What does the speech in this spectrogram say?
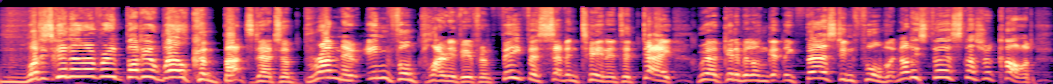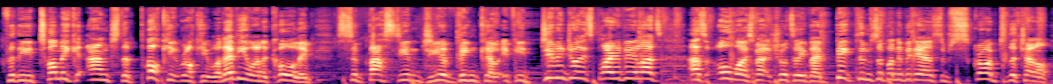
What is going on everybody welcome back today to a brand new informed player review from FIFA 17 and today we are going to be looking at the first informed but not his first special card for the Atomic Ant the Pocket Rocket, whatever you want to call him, Sebastian Giovinco. If you do enjoy this player review lads, as always make sure to leave a big thumbs up on the video and subscribe to the channel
